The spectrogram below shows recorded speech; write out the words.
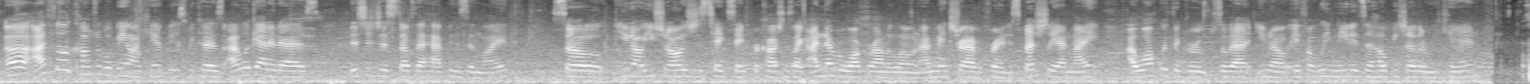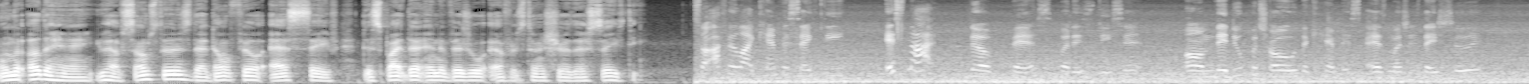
Uh, I feel comfortable being on campus because I look at it as this is just stuff that happens in life. So, you know, you should always just take safe precautions. Like, I never walk around alone. I make sure I have a friend, especially at night. I walk with a group so that, you know, if we needed to help each other, we can. On the other hand, you have some students that don't feel as safe despite their individual efforts to ensure their safety. So I feel like campus safety, it's not the best, but it's decent. Um, they do patrol the campus as much as they should,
